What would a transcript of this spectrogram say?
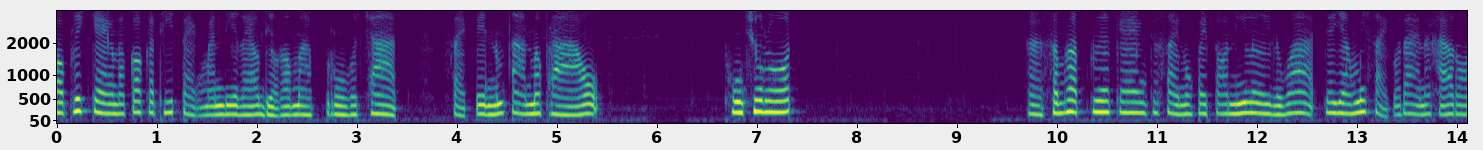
อพริกแกงแล้วก็กะทิแตกมันดีแล้ว เดี๋ยวเรามาปรุงรสชาติ ใส่เป็นน้ำตาลมะพร้าวผงชูรสสำหรับเกลือแกงจะใส่ลงไปตอนนี้เลย หรือว่าจะยังไม่ใส่ก็ได้นะคะ รอ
